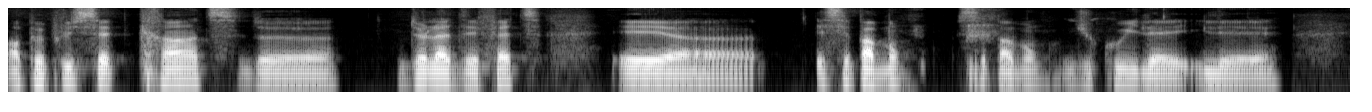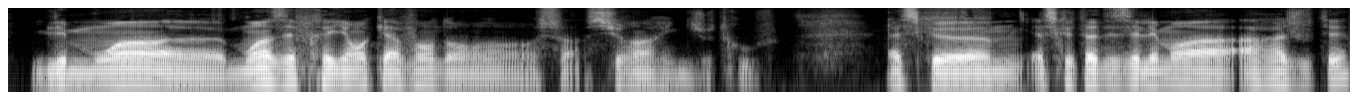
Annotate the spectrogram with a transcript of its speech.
un peu plus cette crainte de, la défaite et, c'est pas bon. C'est pas bon. Du coup, il est, moins, effrayant qu'avant sur, un ring, je trouve. Est-ce que est-ce que tu as des éléments à rajouter?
